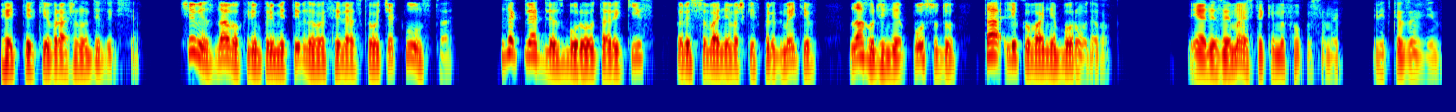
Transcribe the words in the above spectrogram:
Геть тільки вражено дивився. Що він знав, окрім примітивного селянського чаклунства, заклять для збору отари кіз, пересування важких предметів, лагодження посуду та лікування бородавок. Я не займаюся такими фокусами, відказав він.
